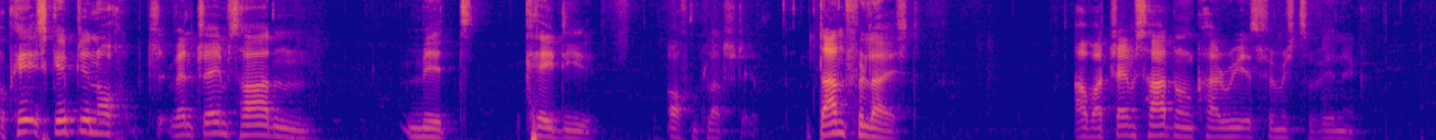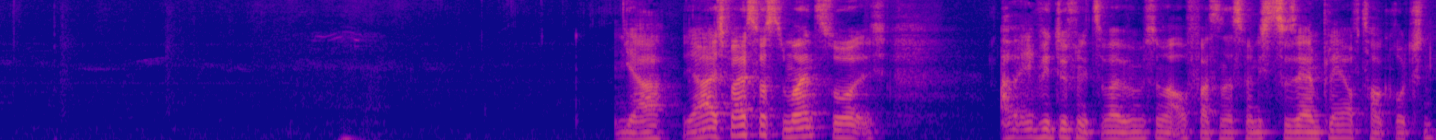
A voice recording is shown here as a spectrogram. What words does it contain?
Okay, ich gebe dir noch, wenn James Harden mit KD auf dem Platz steht. Dann vielleicht. Aber James Harden und Kyrie ist für mich zu wenig. Ja, ja, ich weiß, was du meinst. So, ich, aber ey, wir dürfen jetzt, weil wir müssen mal aufpassen, dass wir nicht zu sehr in Playoff-Talk rutschen.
